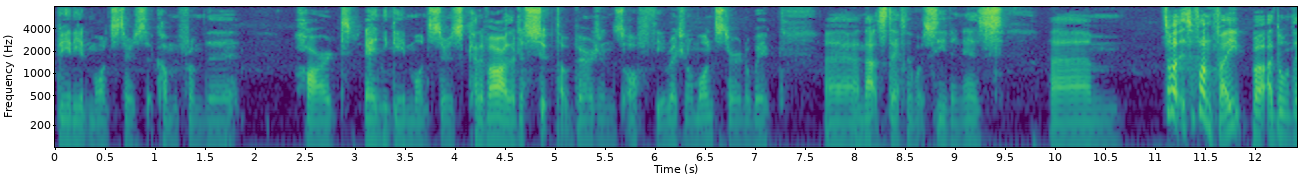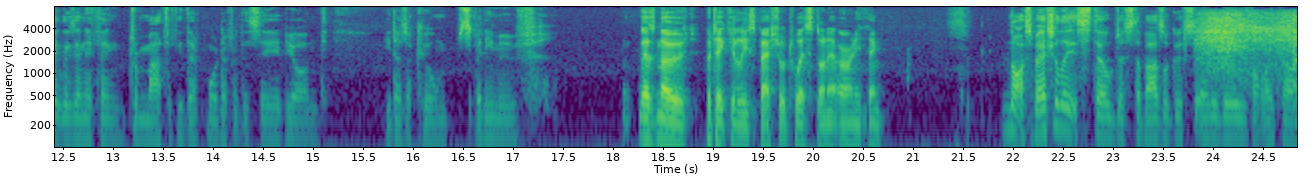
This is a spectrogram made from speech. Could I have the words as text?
variant monsters that come from the hard endgame game monsters kind of are. They're just souped up versions of the original monster in a way, uh, and that's definitely what Seething is. Um, so it's a fun fight, but I don't think there's anything dramatically diff- more different to say beyond he does a cool spinny move. There's no particularly special twist on it or anything. Not especially. It's still just a Bazelgeuse at the end of the day. It's not like a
